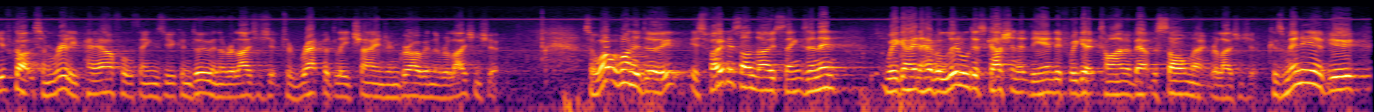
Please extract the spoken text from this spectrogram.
you've got some really powerful things you can do in the relationship to rapidly change and grow in the relationship. So what we want to do is focus on those things and then we're going to have a little discussion at the end if we get time about the soulmate relationship. Because many of you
